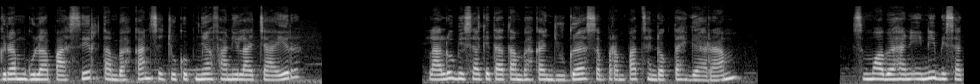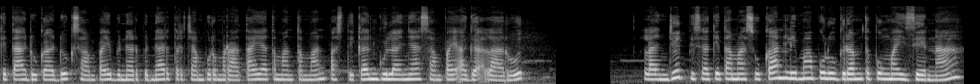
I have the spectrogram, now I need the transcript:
gram gula pasir, tambahkan secukupnya vanila cair. Lalu bisa kita tambahkan juga seperempat sendok teh garam. Semua bahan ini bisa kita aduk-aduk sampai benar-benar tercampur merata ya teman-teman, pastikan gulanya sampai agak larut. Lanjut bisa kita masukkan 50 gram tepung maizena,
